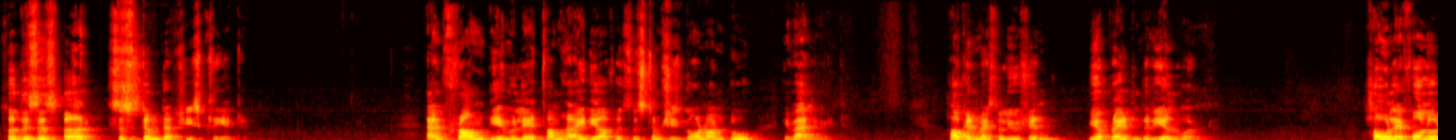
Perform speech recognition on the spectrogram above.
So this is her system that she's created. And from the emulate, from her idea of a system, she's gone on to evaluate. How can my solution be applied in the real world? how will I follow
